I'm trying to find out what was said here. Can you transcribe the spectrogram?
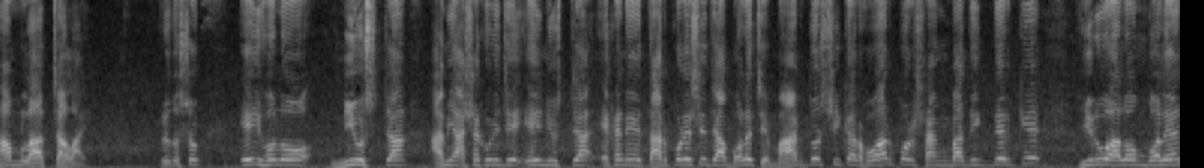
হামলা চালায়। প্রিয় দর্শক, এই হলো নিউজটা। আমি আশা করি যে এই নিউজটা এখানে তারপরে সে যা বলেছে, মারধর শিকার হওয়ার পর সাংবাদিকদেরকে হিরু আলম বলেন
